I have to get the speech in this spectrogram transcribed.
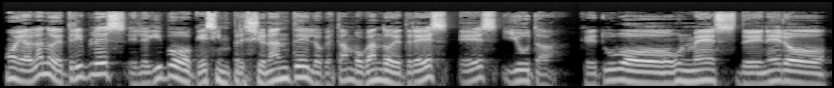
Bueno, y hablando de triples, el equipo que es impresionante lo que están bocando de tres es Utah, que tuvo un mes de enero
